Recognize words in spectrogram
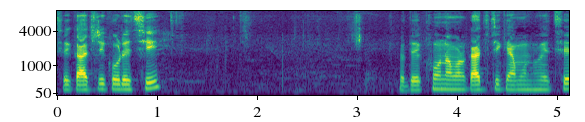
সেই কাজটি করেছি। তো দেখুন আমার কাজটি কেমন হয়েছে।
